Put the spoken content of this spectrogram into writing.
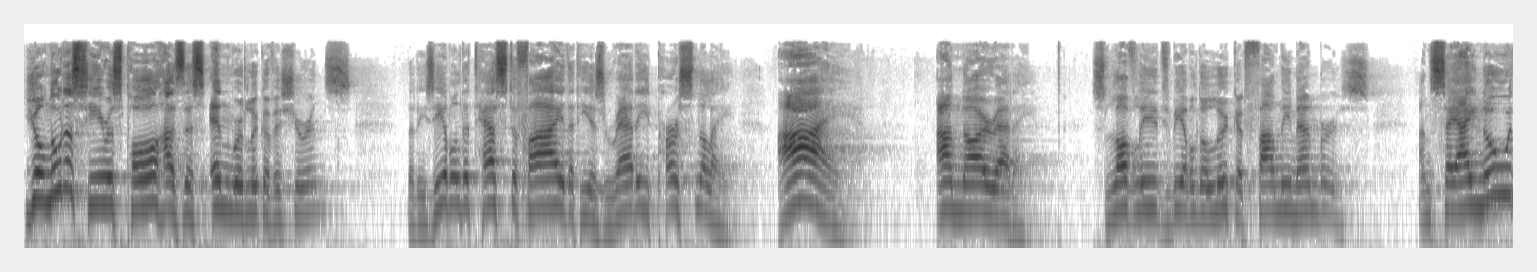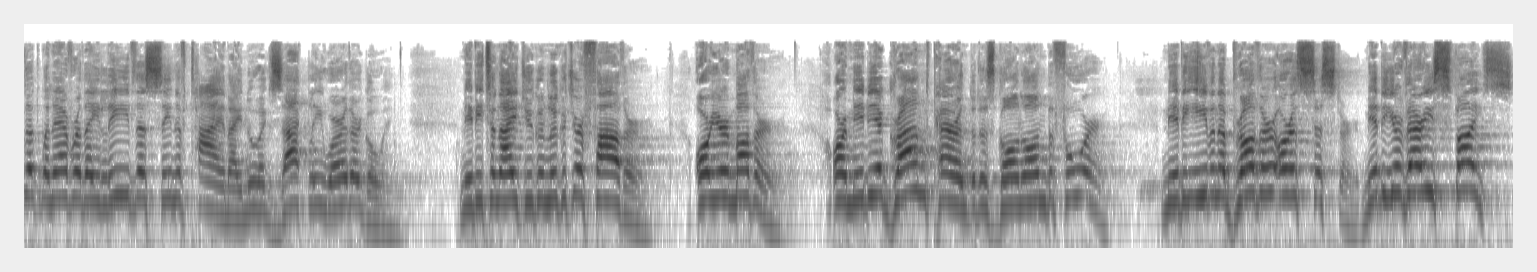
You'll notice here as Paul has this inward look of assurance that he's able to testify that he is ready personally. I am now ready. It's lovely to be able to look at family members and say, I know that whenever they leave this scene of time, I know exactly where they're going. Maybe tonight you can look at your father or your mother or maybe a grandparent that has gone on before. Maybe even a brother or a sister. Maybe your very spouse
